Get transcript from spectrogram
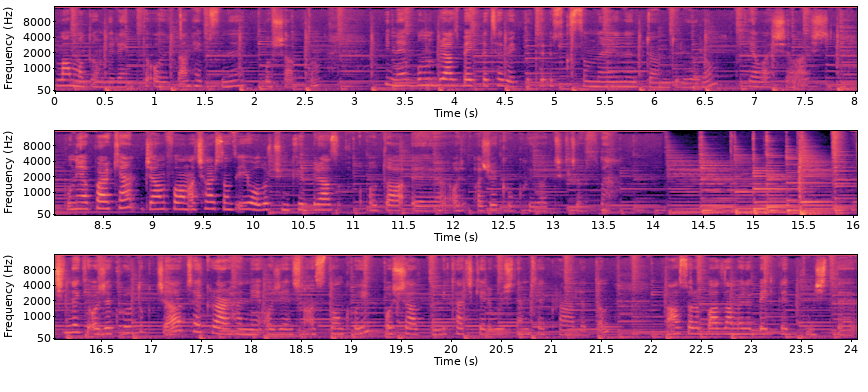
kullanmadığım bir renkti. O yüzden hepsini boşalttım. Yine bunu biraz beklete beklete üst kısımlarını döndürüyorum. Yavaş yavaş. Bunu yaparken cam falan açarsanız iyi olur. Çünkü biraz o da e, aje kokuyor açıkçası. İçindeki oje kurudukça tekrar hani ojenin içine asiton koyup boşalttım. Birkaç kere bu işlemi tekrarladım. Daha sonra bazen böyle beklettim işte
